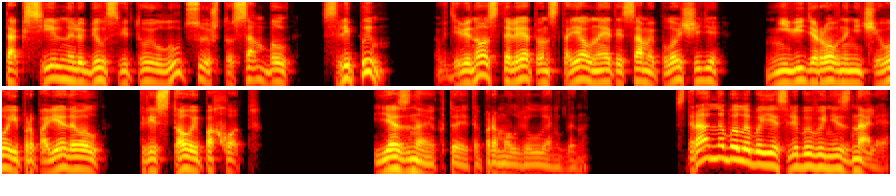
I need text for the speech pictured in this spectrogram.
так сильно любил святую Луцию, что сам был слепым. В 90 лет он стоял на этой самой площади, не видя ровно ничего и проповедовал крестовый поход. Я знаю, кто это, промолвил Лэнгдон. Странно было бы, если бы вы не знали,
